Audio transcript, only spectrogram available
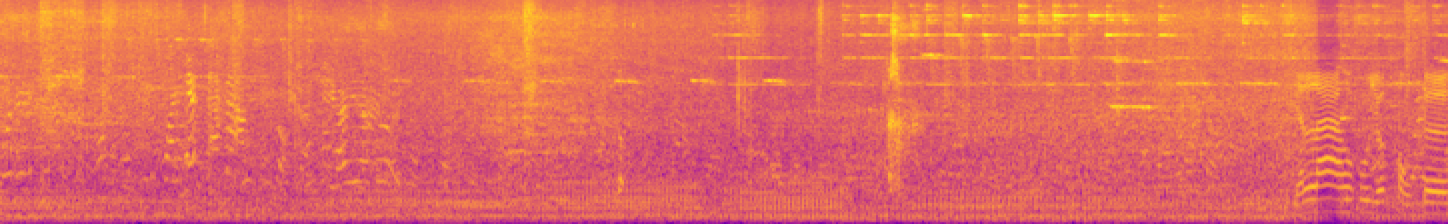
Mua đi. Quay hết cả nè. Đây em ơi. nhớ la hô khu dốt phòng cơ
